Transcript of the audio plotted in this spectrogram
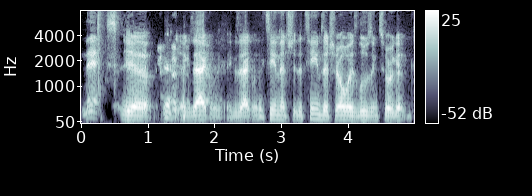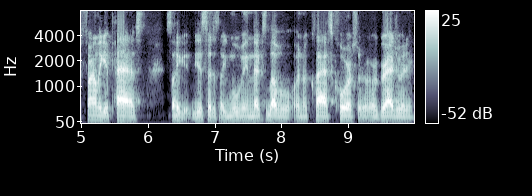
next. Yeah, exactly, exactly. The team that you, the teams that you're always losing to or get finally get past. It's like you said, it's like moving next level in a class course or, or graduating.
